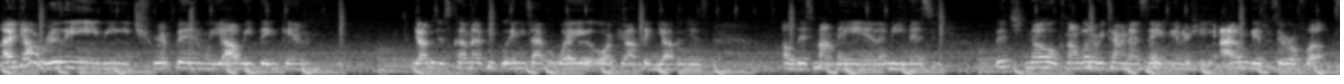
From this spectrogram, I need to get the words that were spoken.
like y'all really be tripping when y'all be thinking y'all can just come at people any type of way, or if y'all think y'all can just, oh, this my man, let me message. Bitch, no, because I'm going to return that same energy. I don't give zero fucks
